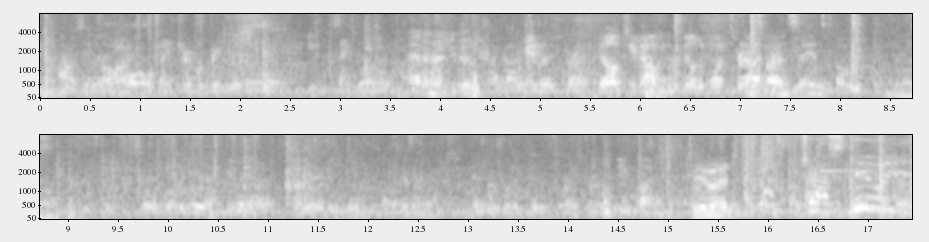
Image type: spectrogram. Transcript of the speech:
Evan, how'd you do? I mean, they all came out in the field in one turn, so I'd say it's probably do it. Just do it!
